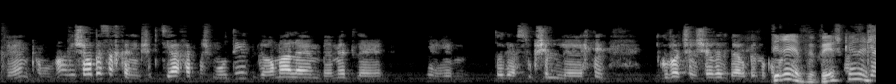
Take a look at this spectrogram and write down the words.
כן, כמובן. יש הרבה שחקנים שפציעה אחת משמעותית גרמה להם באמת ל... אה, אתה יודע, סוג של אה, תגובת שרשרת בהרבה מקומות. תראה, ויש כאלה כן,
